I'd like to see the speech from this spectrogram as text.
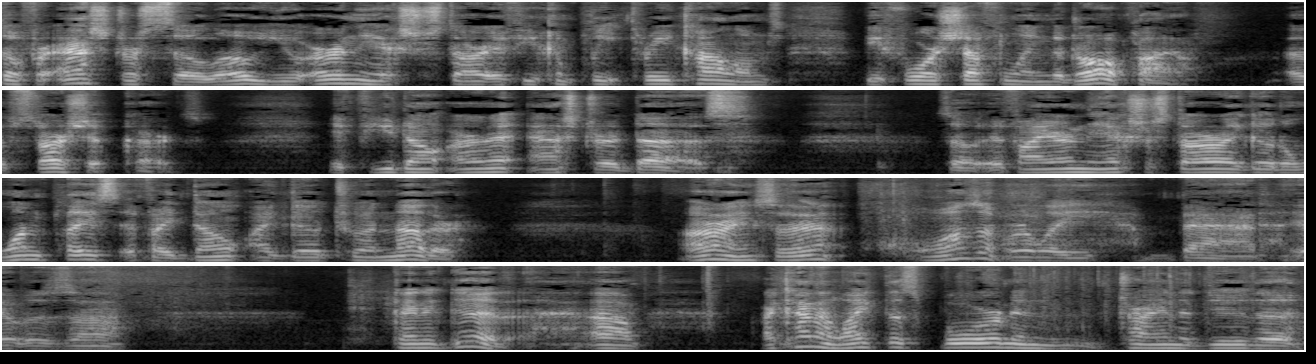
So for Astra Solo, you earn the extra star if you complete three columns before shuffling the draw pile of Starship cards. If you don't earn it, Astra does. So if I earn the extra star, I go to one place. If I don't, I go to another. Alright, so that wasn't really bad. It was uh, kind of good. Um, I kind of like this board and trying to do the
